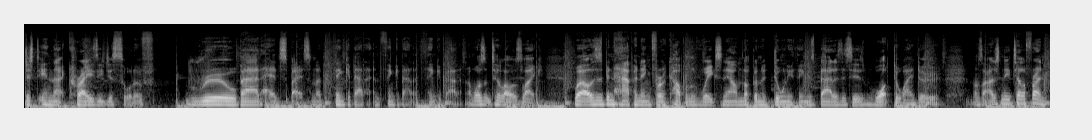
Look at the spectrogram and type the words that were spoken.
just in that crazy, just sort of real bad headspace. And I'd think about it and think about it and think about it. And it wasn't until I was like, well, this has been happening for a couple of weeks now. I'm not going to do anything as bad as this is. What do I do? And I was like, I just need to tell a friend.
